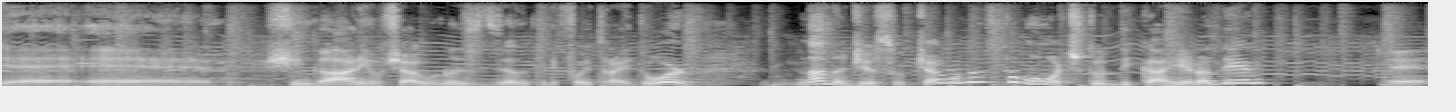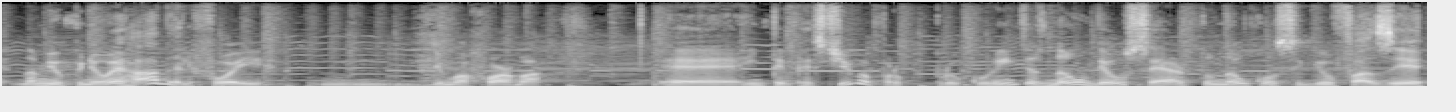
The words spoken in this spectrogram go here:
é, é, xingarem o Thiago Nunes dizendo que ele foi traidor. Nada disso. O Thiago Nunes tomou uma atitude de carreira dele, é, na minha opinião, errada. Ele foi hum, de uma forma é, intempestiva para o Corinthians, não deu certo, não conseguiu fazer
